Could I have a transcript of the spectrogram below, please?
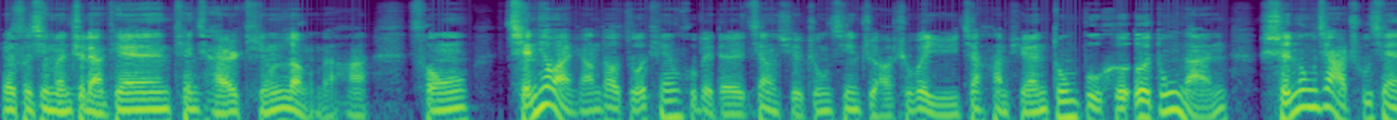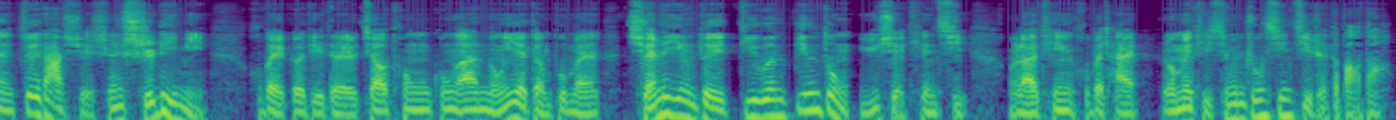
热搜新闻：这两天天气还是挺冷的哈。从前天晚上到昨天，湖北的降雪中心主要是位于江汉平原东部和鄂东南，神农架出现最大雪深十厘米。湖北各地的交通、公安、农业等部门全力应对低温、冰冻、雨雪天气。我们来听湖北台融媒体新闻中心记者的报道。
